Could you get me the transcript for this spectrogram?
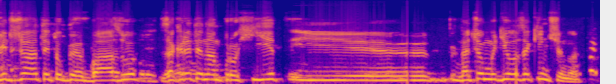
віджати ту базу, закрити нам прохід, і е, на цьому діло закінчено. Так.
